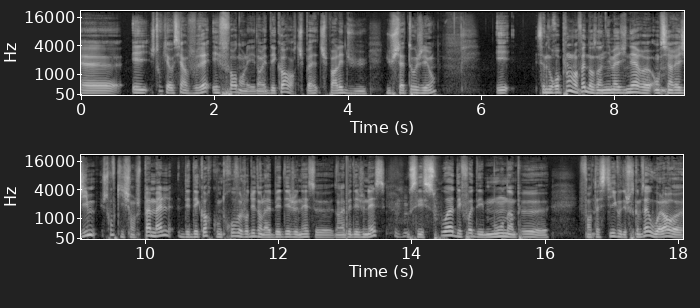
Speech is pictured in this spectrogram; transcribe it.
Euh, et je trouve qu'il y a aussi un vrai effort dans les, dans les décors. Alors, tu, tu parlais du, du château géant et ça nous replonge en fait dans un imaginaire euh, ancien régime. Je trouve qu'il change pas mal des décors qu'on trouve aujourd'hui dans la BD jeunesse, euh, dans la BD jeunesse, Mhm. où c'est soit des fois des mondes un peu euh, fantastiques ou des choses comme ça, ou alors euh,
